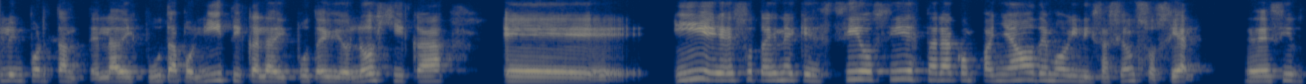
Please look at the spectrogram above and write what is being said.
lo importante, la disputa política, la disputa ideológica, eh, y eso tiene que sí o sí estar acompañado de movilización social. Es decir,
